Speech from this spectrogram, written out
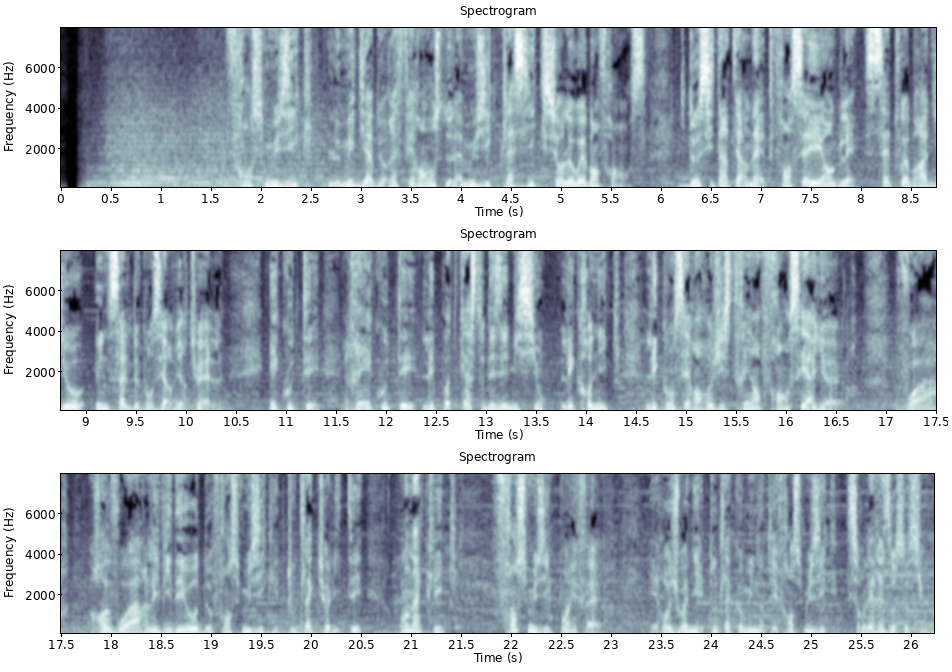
France Musique, le média de référence de la musique classique sur le web en France. Deux sites internet français et anglais, sept web radios, une salle de concert virtuelle. Écoutez, réécoutez les podcasts des émissions, les chroniques, les concerts enregistrés en France et ailleurs. Voir, revoir les vidéos de France Musique et toute l'actualité en un clic francemusique.fr et rejoignez toute la communauté France Musique sur les réseaux sociaux.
